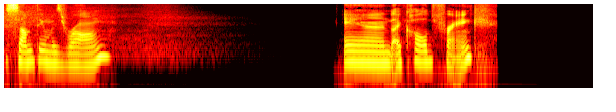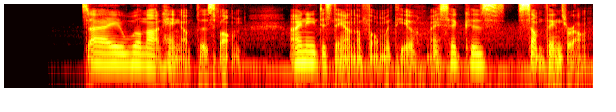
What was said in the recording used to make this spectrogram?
something was wrong and i called frank I will not hang up this phone. I need to stay on the phone with you. I said, because something's wrong.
